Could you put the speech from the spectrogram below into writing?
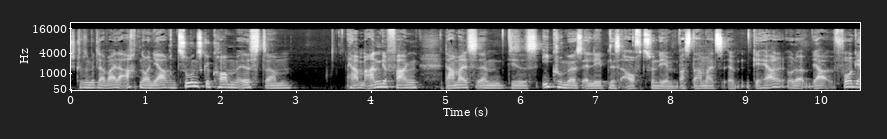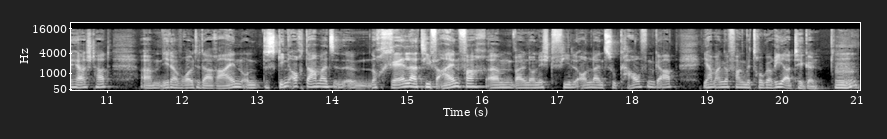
ich glaube mittlerweile acht, neun Jahren zu uns gekommen ist. Ähm, haben angefangen, damals ähm, dieses E-Commerce-Erlebnis aufzunehmen, was damals ähm, geherrscht oder ja vorgeherrscht hat. Ähm, jeder wollte da rein und es ging auch damals ähm, noch relativ einfach, ähm, weil noch nicht viel online zu kaufen gab. Die haben angefangen mit Drogerieartikeln, mhm.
